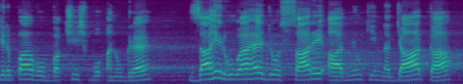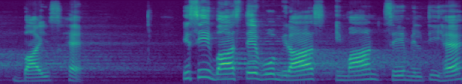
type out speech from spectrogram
کرپا، وہ بخشش، وہ انوگرہ ظاہر ہوا ہے جو سارے آدمیوں کی نجات کا باعث ہے۔ اسی واسطے وہ میراث ایمان سے ملتی ہے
